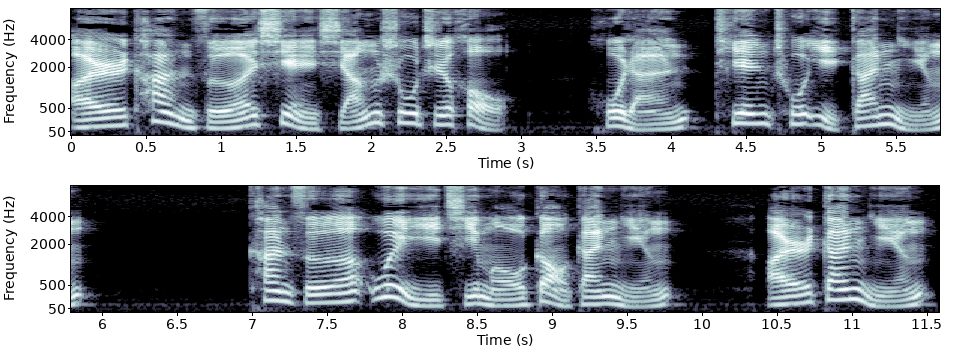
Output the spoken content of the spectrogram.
而看则献降书之后。忽然天出一甘宁，看则未以其谋告甘宁，而甘宁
